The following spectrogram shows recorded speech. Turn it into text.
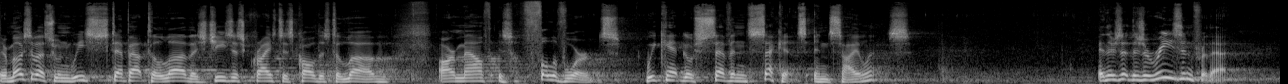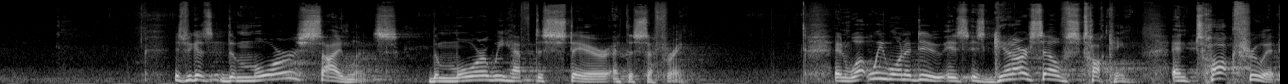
or most of us, when we step out to love as Jesus Christ has called us to love, our mouth is full of words. We can't go seven seconds in silence. And there's a, there's a reason for that. It's because the more silence, the more we have to stare at the suffering. And what we want to do is, is get ourselves talking and talk through it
